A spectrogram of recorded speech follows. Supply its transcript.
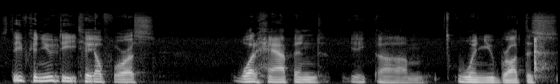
Steve, can you detail for us what happened um, when you brought this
